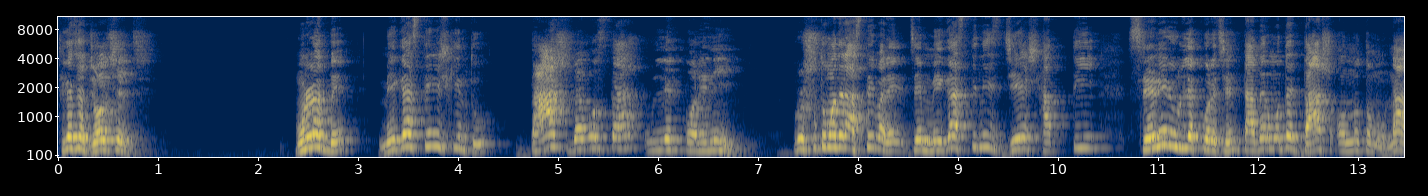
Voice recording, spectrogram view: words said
ঠিক আছে জলসেচ মনে রাখবে মেগাস্তিনিস কিন্তু দাস ব্যবস্থার উল্লেখ করেনি। প্রশ্ন তোমাদের আসতেই পারে যে মেগাস্তিনিস যে সাতটি শ্রেণির উল্লেখ করেছেন, তাদের মধ্যে দাস অন্যতম। না,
